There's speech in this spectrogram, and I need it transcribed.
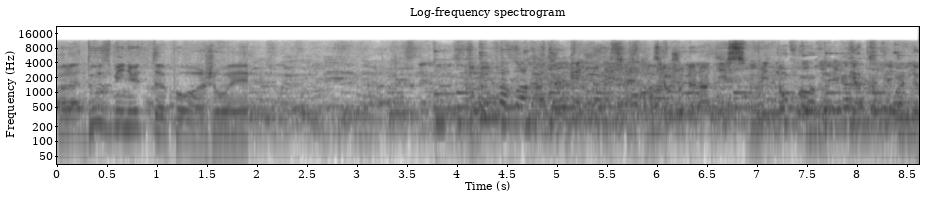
Voilà, 12 minutes pour jouer. Sinon, je vous donne un 10. Maintenant, il faut avoir 4 fois 2.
